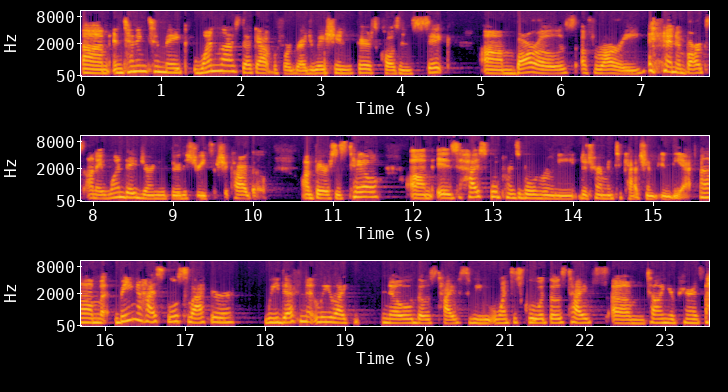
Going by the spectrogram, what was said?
Um, intending to make one last duck out before graduation, Ferris calls in sick, um, borrows a Ferrari, and embarks on a one day journey through the streets of Chicago. On Ferris's tail um, is high school principal Rooney, determined to catch him in the act. Um, being a high school slacker, we definitely like know those types. We went to school with those types, um, telling your parents, oh,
